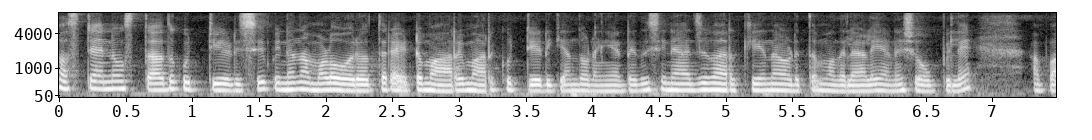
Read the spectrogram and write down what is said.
ഫസ്റ്റ് തന്നെ ഉസ്താദ് കുറ്റിയടിച്ച് പിന്നെ നമ്മൾ ഓരോരുത്തരായിട്ട് മാറി മാറി കുറ്റിയടിക്കാൻ തുടങ്ങിയിട്ട്. ഇത് ഷിനാജ് വർക്ക് ചെയ്യുന്ന അവിടുത്തെ മുതലാളിയാണ് ഷോപ്പിലെ അപ്പോൾ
